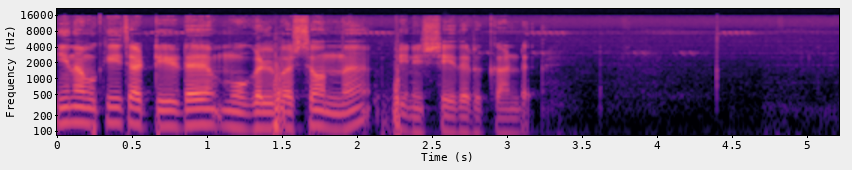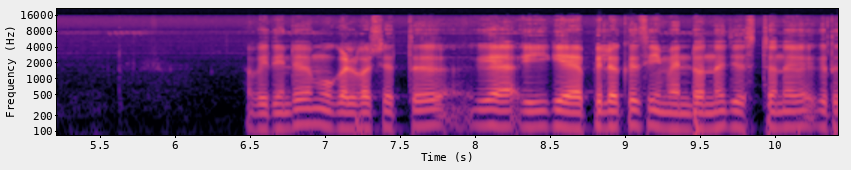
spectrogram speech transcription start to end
ഇനി നമുക്ക് ഈ ചട്ടിയുടെ മുകൾ വശം ഒന്ന് ഫിനിഷ് ചെയ്തെടുക്കാണ്ട്. അപ്പോൾ ഇതിന്റെ മുകൾ വശത്ത് ഈ ഗ്യാപ്പിലൊക്കെ സിമെന്റ് ഒന്ന് ജസ്റ്റ് ഒന്ന് ഇത്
